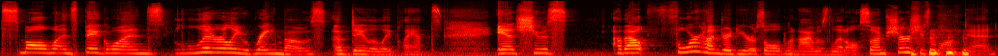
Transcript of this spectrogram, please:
small ones, big ones, literally rainbows of daylily plants. And she was about 400 years old when I was little, so I'm sure she's long dead.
